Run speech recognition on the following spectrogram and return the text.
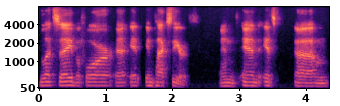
let's say, before uh, it impacts the Earth, and and it's um,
